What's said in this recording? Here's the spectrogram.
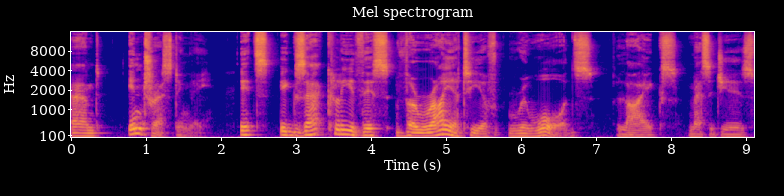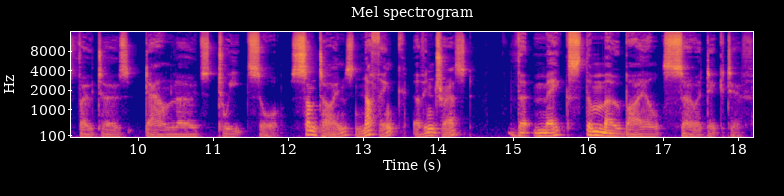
And interestingly, it's exactly this variety of rewards likes, messages, photos, downloads, tweets, or sometimes nothing of interest that makes the mobile so addictive.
